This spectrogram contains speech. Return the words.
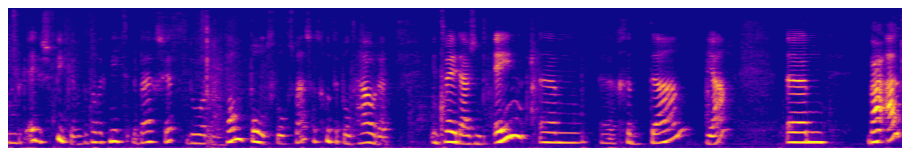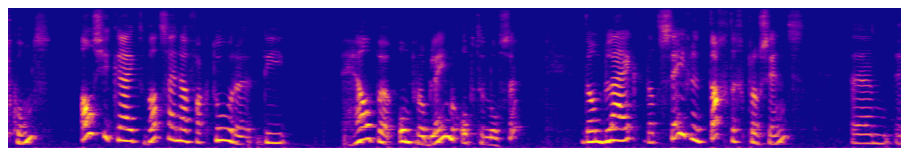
moet ik even spieken, want dat had ik niet erbij gezet, door Wampold volgens mij, als ik het goed heb onthouden, in 2001 um, uh, gedaan. Ja. Um, waaruit komt, als je kijkt wat zijn nou factoren die helpen om problemen op te lossen, dan blijkt dat 87% um, uh,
